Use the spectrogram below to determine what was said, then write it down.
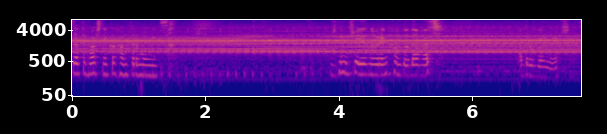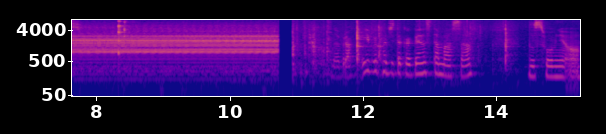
Za to właśnie kocham Thermomixa. Już nie muszę jedną ręką dodawać, a drugą mieszać. Dobra, i wychodzi taka gęsta masa. Dosłownie o.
